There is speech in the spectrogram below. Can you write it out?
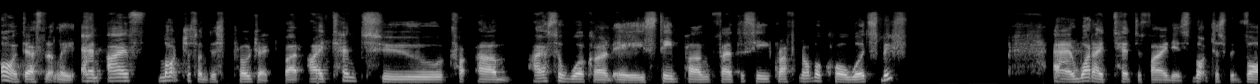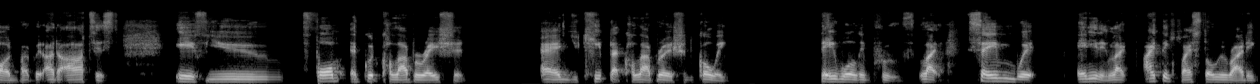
oh definitely and i've not just on this project but i tend to um, i also work on a steampunk fantasy graphic novel called wordsmith and what I tend to find is not just with Vaughn, but with other artists, if you form a good collaboration and you keep that collaboration going, they will improve. Like same with anything. Like I think my story writing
